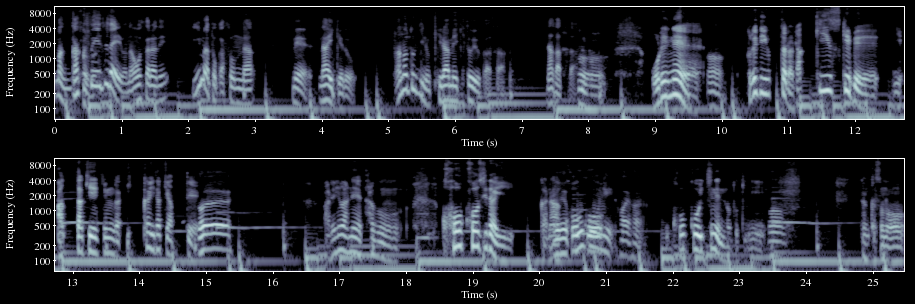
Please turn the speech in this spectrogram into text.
まあ学生時代はなおさらね、今とかそんなね、ないけど、あの時のきらめきというかさ、なかった？うん、俺ね、うん。それで言ったらラッキースケベに会った経験が1回だけあって、えー、あれはね、多分、高校時代かな、えー高校に。はいはい。高校1年の時に、うん。なんかその、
